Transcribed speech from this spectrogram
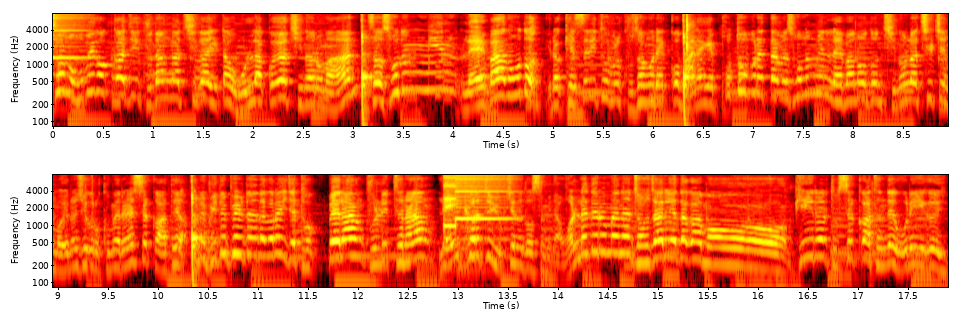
2500억까지 구단 가치가 일단 올랐고요 진화로만. 그래서 손흥민 레바노돈 이렇게 3톱을 구성을 했고 만약에 포톱을 했다면 손흥민 레바노돈 지놀라 칠진 뭐 이런 식으로 구매를 했을 것 같아요. 그리고 미드필더에다가는 이제 덕배랑 굴리트랑 레이카르트 육진을 뒀습니다. 원래대로면은 저 자리에다가 뭐 피해를 뒀을 것 같은데 우리 그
